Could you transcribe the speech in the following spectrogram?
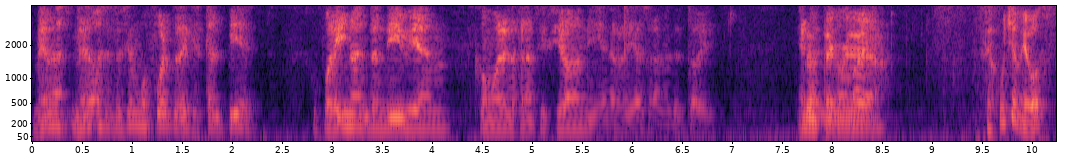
Me da, una, me da una sensación muy fuerte de que está al pie. Por ahí no entendí bien cómo era la transición y en realidad solamente estoy... No tengo mal. idea. ¿Se escucha mi voz?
